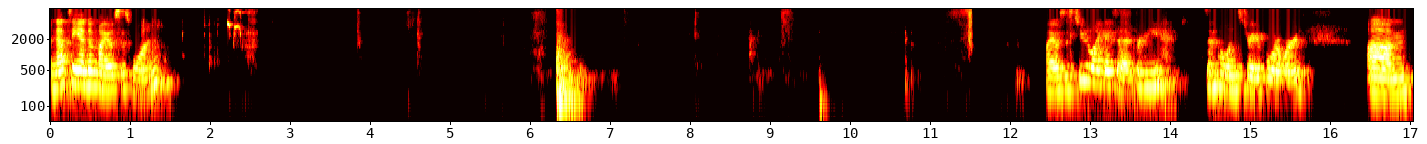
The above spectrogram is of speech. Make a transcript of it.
And that's the end of meiosis one. Meiosis two, like I said, pretty simple and straightforward. Um,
